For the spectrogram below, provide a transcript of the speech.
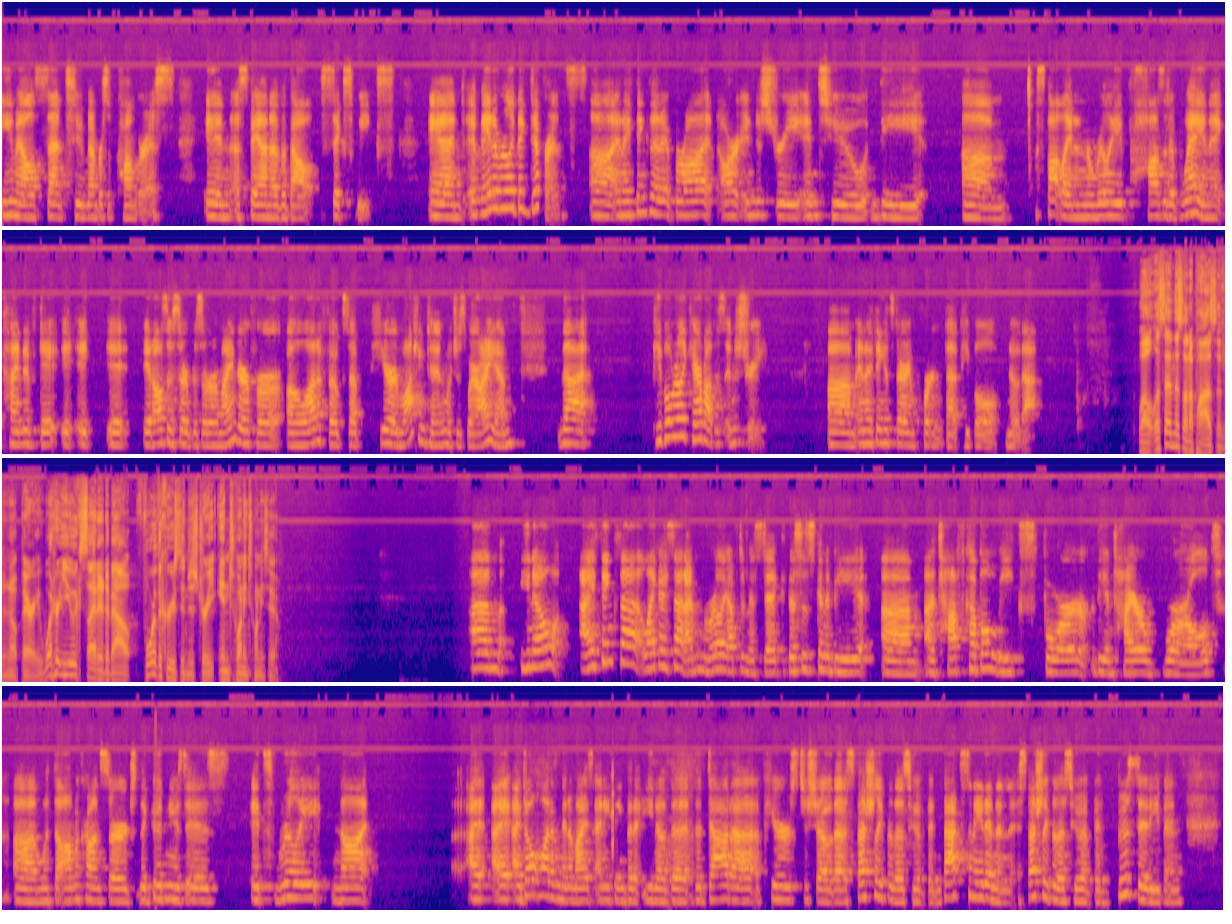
emails sent to members of Congress in a span of about six weeks. And it made a really big difference. Uh, and I think that it brought our industry into the um, spotlight in a really positive way. And it kind of gave, it, it, it it also served as a reminder for a lot of folks up here in Washington, which is where I am, that people really care about this industry. Um, and I think it's very important that people know that. Well, let's end this on a positive note, Bari. What are you excited about for the cruise industry in 2022? Um, you know, I think that, like I said, I'm really optimistic. This is going to be um, a tough couple weeks for the entire world um, with the Omicron surge. The good news is it's really not. I, I, I don't want to minimize anything, but you know the the data appears to show that, especially for those who have been vaccinated and especially for those who have been boosted, even,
